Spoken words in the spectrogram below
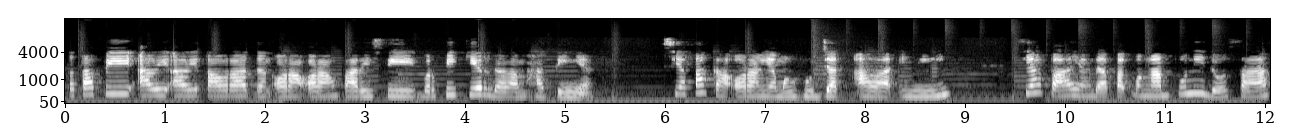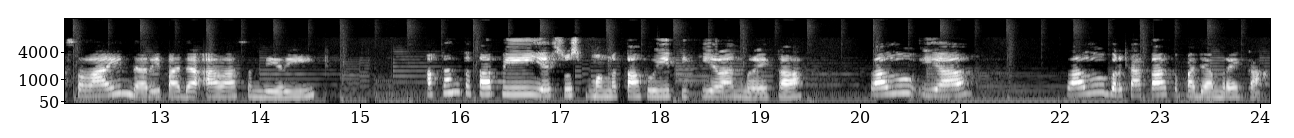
Tetapi ahli-ahli Taurat dan orang-orang Farisi berpikir dalam hatinya, "Siapakah orang yang menghujat Allah ini?" Siapa yang dapat mengampuni dosa selain daripada Allah sendiri? Akan tetapi Yesus mengetahui pikiran mereka, lalu ia lalu berkata kepada mereka,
